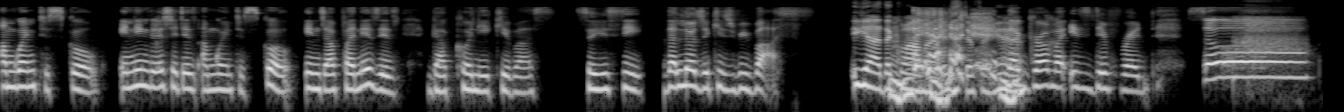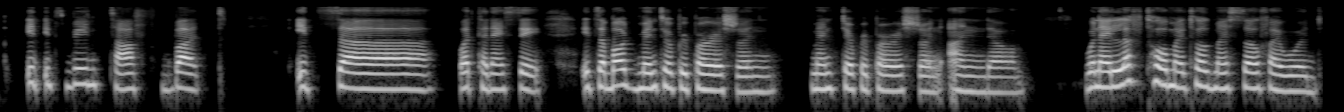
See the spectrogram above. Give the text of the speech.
I'm going to school, in English it is, I'm going to school. In Japanese is, gakoni ikimasu. So you see, the logic is reverse. Yeah, the Mhm. grammar is different. Yeah. the grammar is different. So it, it's been tough, but it's, uh, what can I say? It's about mental preparation, mental preparation. And um, when I left home, I told myself I would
